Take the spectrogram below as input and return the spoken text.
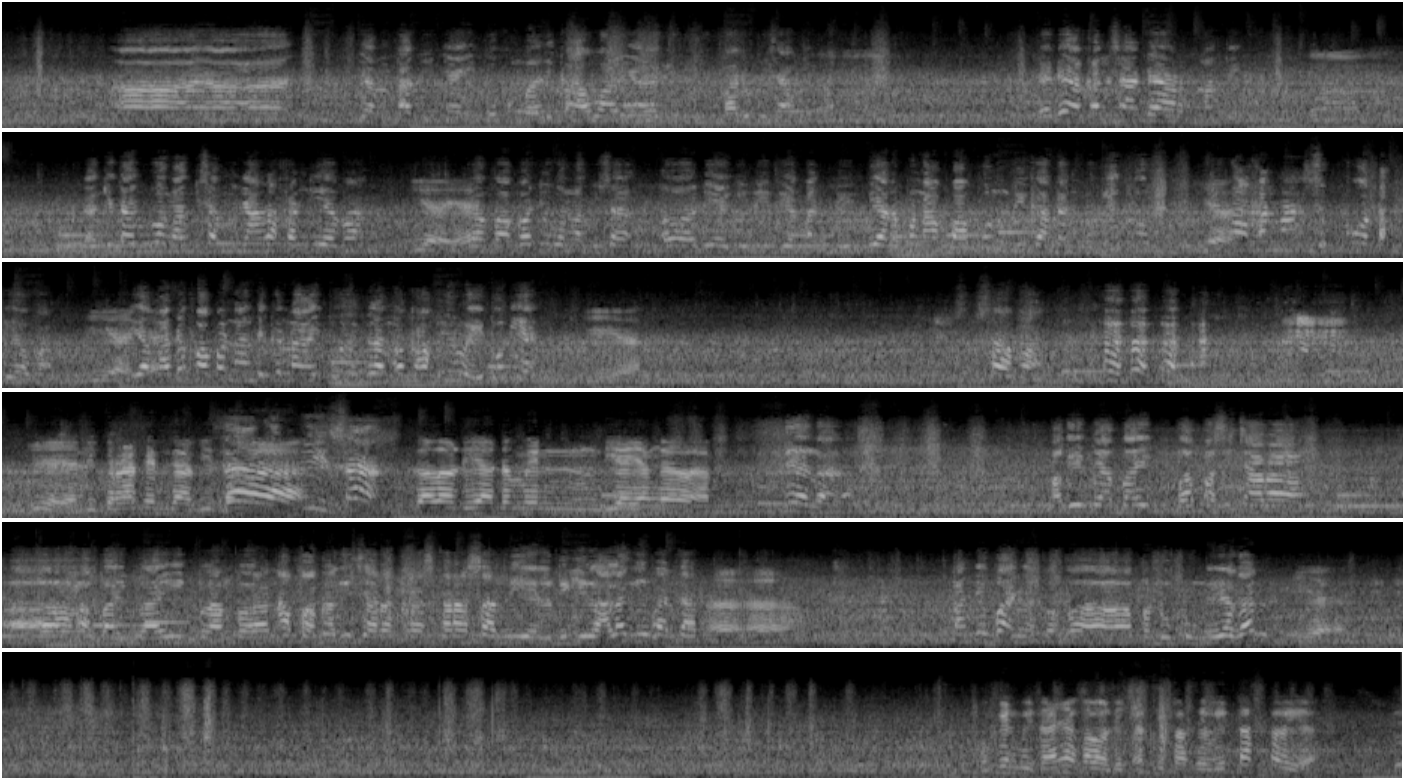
uh, yang tadinya itu kembali ke awalnya lagi baru bisa dan dia akan sadar nanti Dan kita juga nggak bisa menyalahkan dia pak Iya ya. ya bapak juga nggak bisa oh, dia gini dia kan biarpun apa pun dikatakan begitu Iya. nggak akan masuk ke otak dia pak Iya. yang ya. ada bapak nanti kena itu bilang "Ah, kafir itu dia Iya. susah pak Iya ya, dikerasin nggak bisa. nggak bisa Kalau dia demin dia yang galak. dia nggak bagi pihak baik bapak secara uh, baik-baik pelan-pelan apa bagi secara keras-kerasan dia lebih gila lagi Ntar. Heeh. kan dia banyak kok uh, pendukungnya ya kan Iya. mungkin bisanya kalau dikasih fasilitas kali ya.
